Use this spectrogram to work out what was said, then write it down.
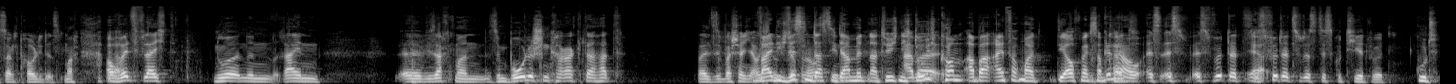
St. Pauli das macht. Auch Ja. wenn es vielleicht nur einen rein, äh, wie sagt man, symbolischen Charakter hat. Weil sie wahrscheinlich auch weil die wissen, dass sie damit natürlich nicht Aber- durchkommen, aber einfach mal die Aufmerksamkeit. Genau, es, es, es, wird dazu, Ja. es führt dazu, dass diskutiert wird. Gut.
